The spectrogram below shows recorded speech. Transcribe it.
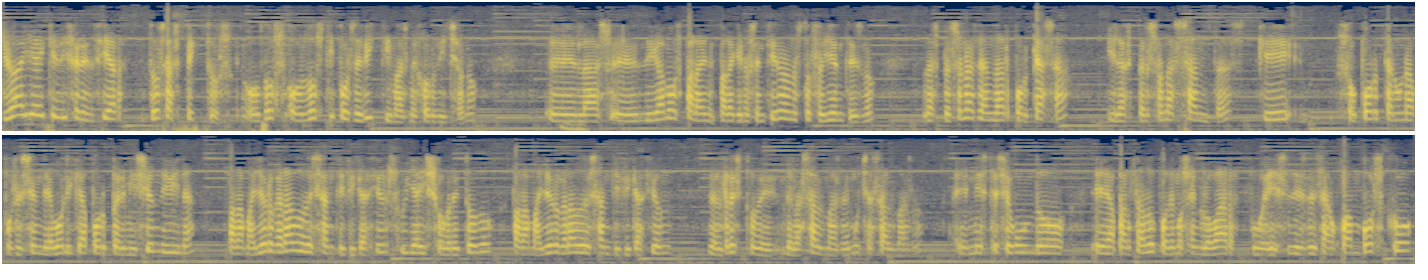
yo ahí hay que diferenciar dos aspectos, o dos, o dos tipos de víctimas, mejor dicho, ¿no? Eh, las, eh, digamos, para, para que nos entiendan nuestros oyentes, ¿no? Las personas de andar por casa y las personas santas que soportan una posesión diabólica por permisión divina para mayor grado de santificación suya y sobre todo para mayor grado de santificación del resto de, las almas, de muchas almas. En este segundo eh, apartado podemos englobar pues desde San Juan Bosco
